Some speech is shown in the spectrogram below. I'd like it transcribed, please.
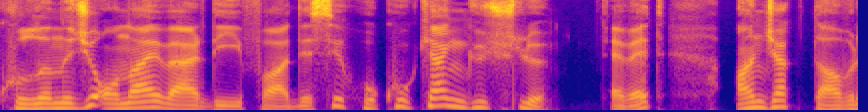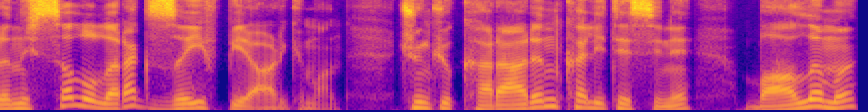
Kullanıcı onay verdiği ifadesi hukuken güçlü. Evet, ancak davranışsal olarak zayıf bir argüman. Çünkü kararın kalitesini, bağlamı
